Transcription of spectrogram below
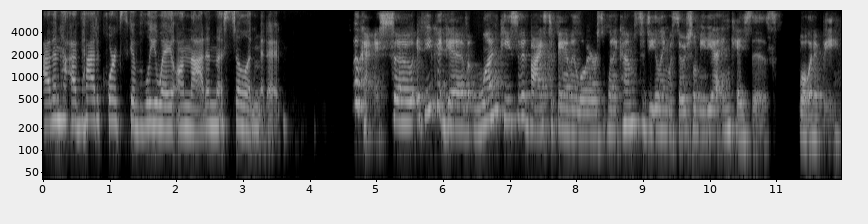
I've been, I've had courts give leeway on that and still admit it. Okay, so if you could give one piece of advice to family lawyers when it comes to dealing with social media in cases, what would it be?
